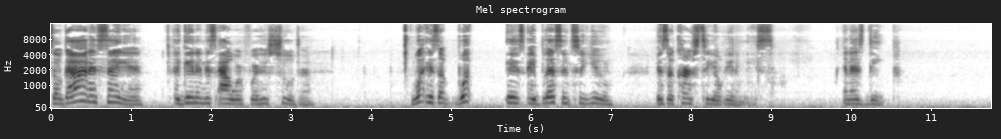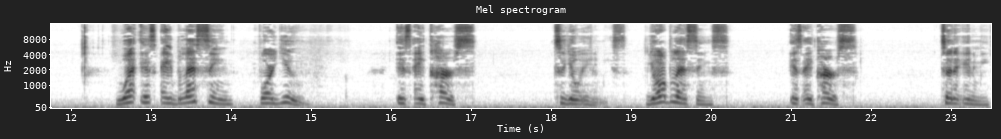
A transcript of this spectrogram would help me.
So God is saying again in this hour for his children, what is a what is a blessing to you is a curse to your enemies. And that's deep. What is a blessing for you is a curse to your enemies. Your blessings is a curse to the enemy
